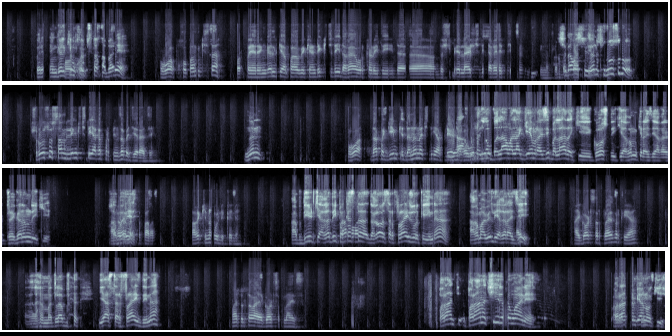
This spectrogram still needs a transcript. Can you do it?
پرنګل کې خوب شته خبره و خو پم کېسته ور په رنګل کې په ویکندې کې چې دی دغه ور کړی دی د د شپې لایټ چې دی هغه مطلب دا اوس سیزن شروع شلو شروع شو سم لینک چې دی هغه پر 15 بجې راځي نن و دا په گیم کې د نن چې دی اپډیټ هغه وو یو بلا والا گیم راځي بلا د کی ګوست دی کی هغه هم کی راځي هغه ډریګن هم دی کی هغه خبرې نشته پر هغه کې نه ولیکل اپډیټ کې هغه دی په کسته دغه سرپرایز ورکې نه هغه ما ویل دی هغه راځي آی ګاټ سرپرایز ورکې یا مطلب یا سرپرایز دی نه ما چلته وای ګاټ سپلایز پران پران چیر روانه پران بیا نو کیش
